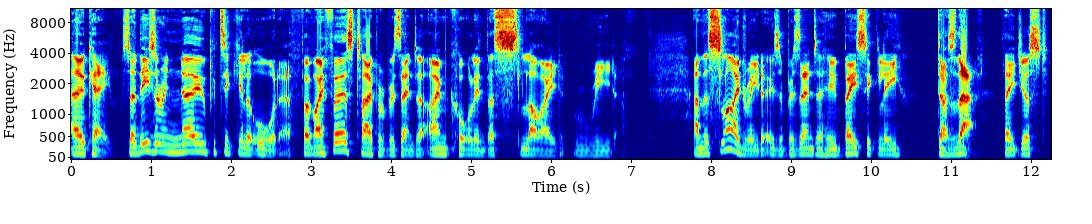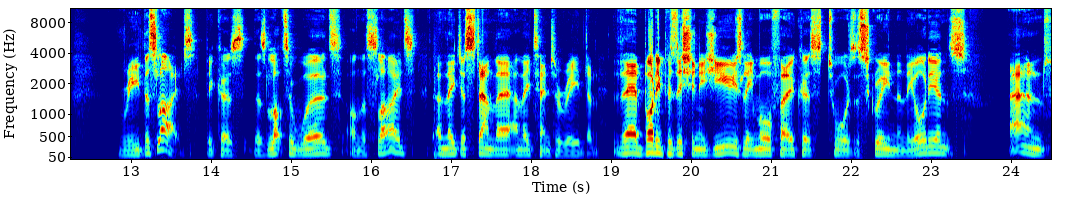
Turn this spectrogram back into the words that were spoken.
Okay, so these are in no particular order, but my first type of presenter I'm calling the slide reader. And the slide reader is a presenter who basically does that. They just read the slides because there's lots of words on the slides and they just stand there and they tend to read them. Their body position is usually more focused towards the screen than the audience, and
